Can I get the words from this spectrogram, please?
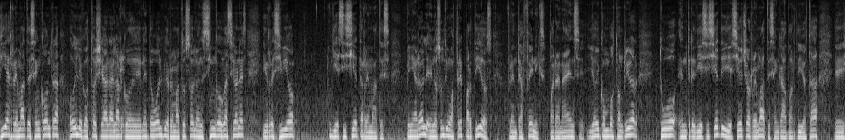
10 remates en contra. Hoy le costó llegar al arco de Neto Volpi, remató solo en 5 ocasiones y recibió 17 remates. Peñarol en los últimos tres partidos frente a Fénix, Paranaense y hoy con Boston River tuvo entre 17 y 18 remates en cada partido. Está eh,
